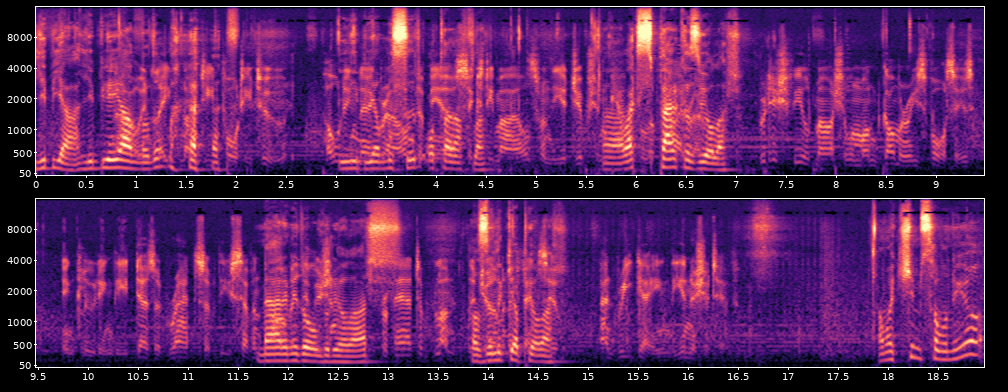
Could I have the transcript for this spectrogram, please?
Libya Libya'yı anladım. late 1942, holding their Libya, Mısır, o taraflar. 60 miles from the Egyptian Ha, capital bak siper kazıyorlar. British Field Marshal Montgomery's forces, including the Desert Rats of the 7th Mermi dolduruyorlar. Hazırlık yapıyorlar. Ama kim savunuyor?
